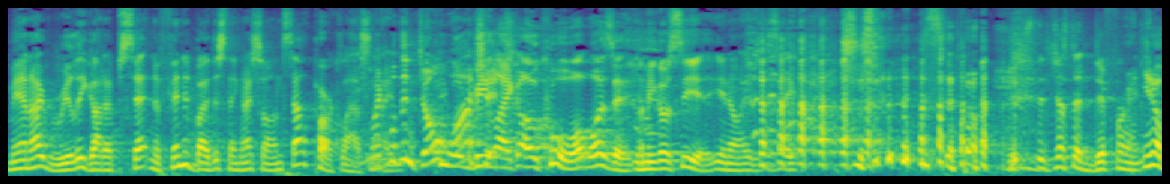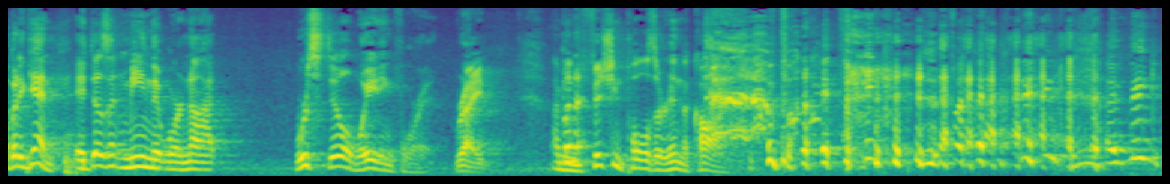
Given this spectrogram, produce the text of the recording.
man, I really got upset and offended by this thing I saw in South Park last Like, night. Like, well, then don't People would watch be it. like, oh, cool. What was it? Let me go see it. You know, it's just like so it's, it's just a different. You know, but again, it doesn't mean that we're not. We're still waiting for it. right. I mean, fishing poles are in the car. But I think, I think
